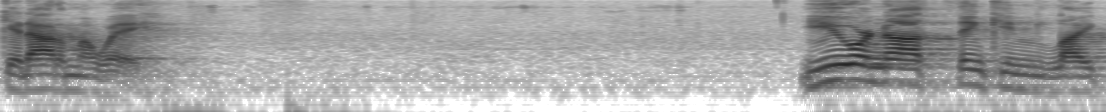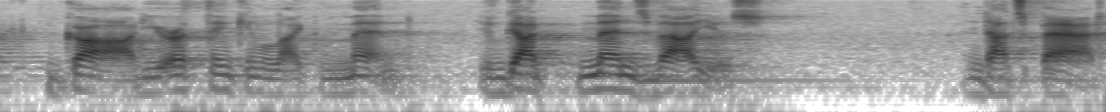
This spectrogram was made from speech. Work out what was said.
Get out of my way. You are not thinking like God, you're thinking like men. You've got men's values, and that's bad.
